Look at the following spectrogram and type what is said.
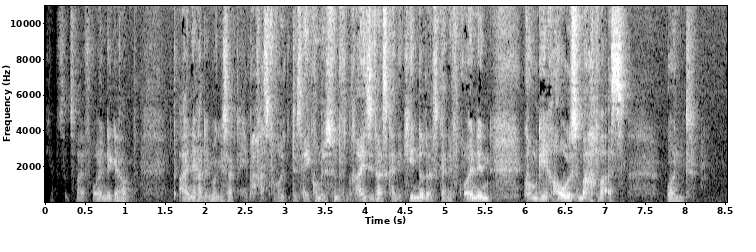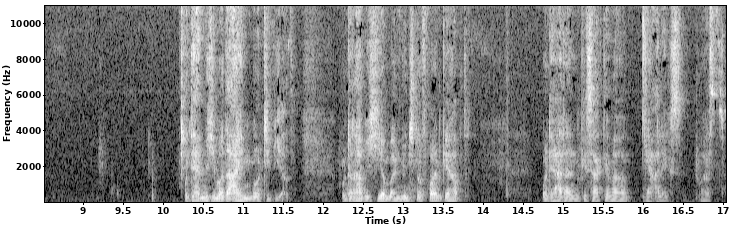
Ich habe so zwei Freunde gehabt. Der eine hat immer gesagt, hey, mach was Verrücktes, hey, komm, du bist 35, du hast keine Kinder, du hast keine Freundin, komm, geh raus, mach was. Und, und der hat mich immer dahin motiviert. Und dann habe ich hier meinen Münchner Freund gehabt und der hat dann gesagt immer, ja Alex, du hast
